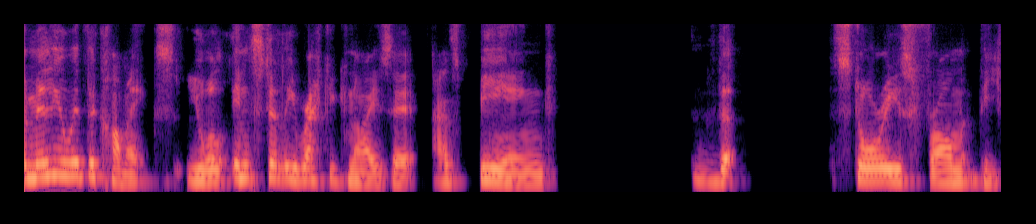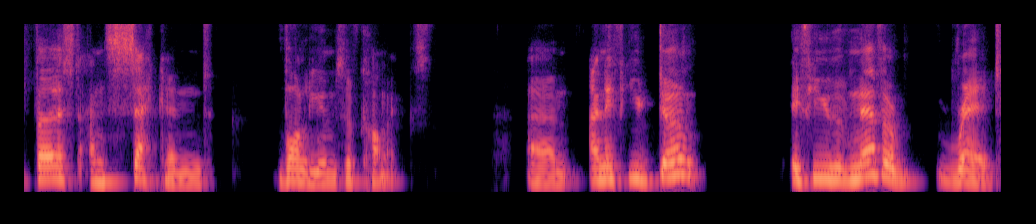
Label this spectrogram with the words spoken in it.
familiar with the comics, you will instantly recognize it as being the stories from the first and second volumes of comics. Um, and if you don't, if you have never read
